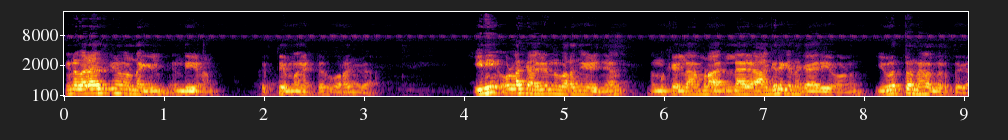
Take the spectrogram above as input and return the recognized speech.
ഇങ്ങനെ വരാതിരിക്കണമെന്നുണ്ടെങ്കിൽ എന്ത് ചെയ്യണം? കൃത്യമായിട്ട് ഉറങ്ങുക. ഇനി ഉള്ള കാര്യം എന്ന് പറഞ്ഞു കഴിഞ്ഞാൽ നമുക്കെല്ലാം നമ്മൾ എല്ലാവരും ആഗ്രഹിക്കുന്ന കാര്യമാണ് യുവത്വം നിലനിർത്തുക.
